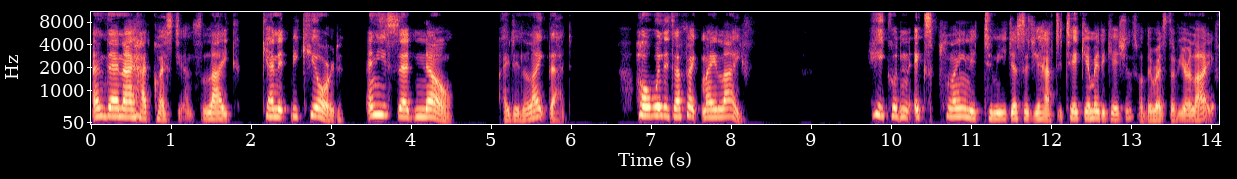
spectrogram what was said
And then I had questions like, can it be cured? And he said, no. I didn't like that. How will it affect my life? He couldn't explain it to me, just that you have to take your medications for the rest of your life.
